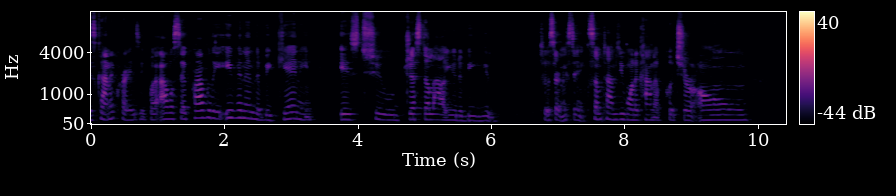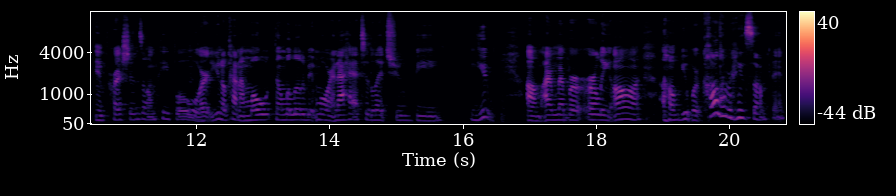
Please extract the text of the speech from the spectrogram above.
It's kind of crazy, but I would say probably even in the beginning is to just allow you to be you to a certain extent. Sometimes you want to kind of put your own impressions on people mm-hmm. or, you know, kind of mold them a little bit more. And I had to let you be you. Um, I remember early on, um, you were coloring something,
